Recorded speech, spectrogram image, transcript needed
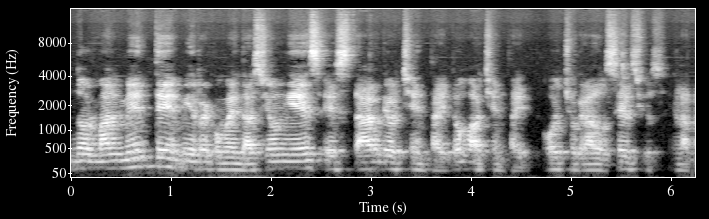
normalmente mi recomendación es estar de 82 a 88 grados Celsius en, la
